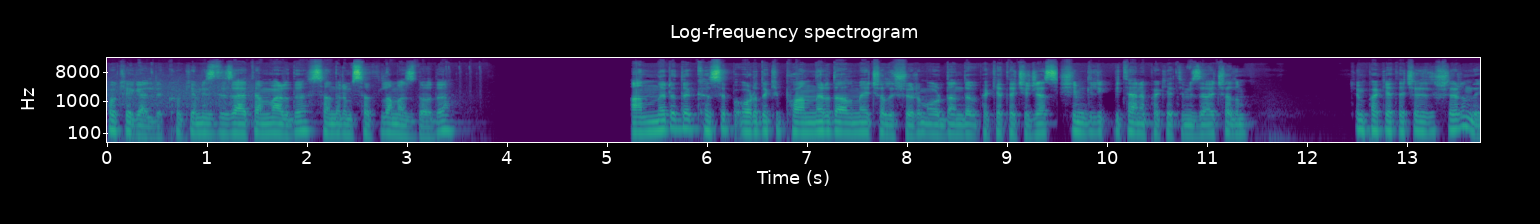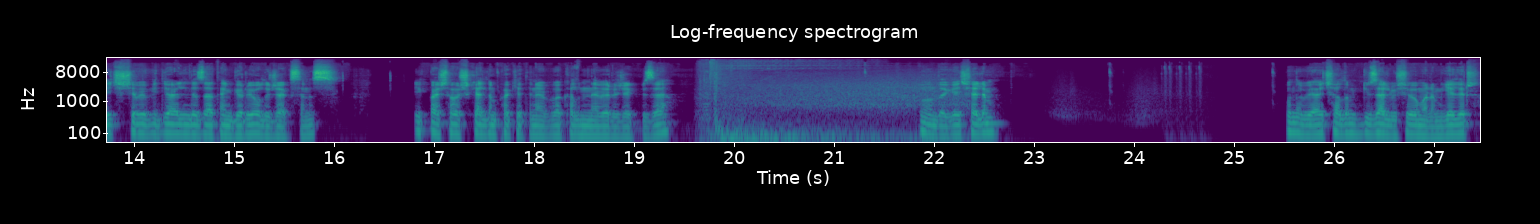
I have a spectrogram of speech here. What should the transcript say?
Koke geldi. Koke'miz de zaten vardı. Sanırım satılamazdı o da. Anları da kasıp oradaki puanları da almaya çalışıyorum. Oradan da paket açacağız. Şimdilik bir tane paketimizi açalım. Tüm paket açılışlarını da iç içe bir video halinde zaten görüyor olacaksınız. İlk başta hoş geldin paketine bir bakalım ne verecek bize. Bunu da geçelim. Bunu bir açalım. Güzel bir şey umarım gelir.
